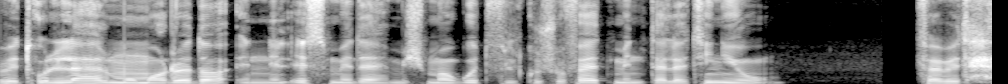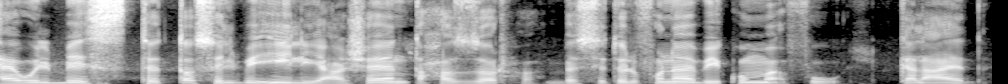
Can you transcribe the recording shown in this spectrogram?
فبتقول لها الممرضة إن الاسم ده مش موجود في الكشوفات من 30 يوم. فبتحاول بس تتصل بإيلي عشان تحذرها بس تليفونها بيكون مقفول كالعادة.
